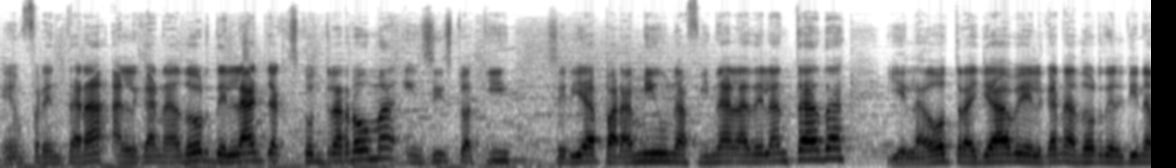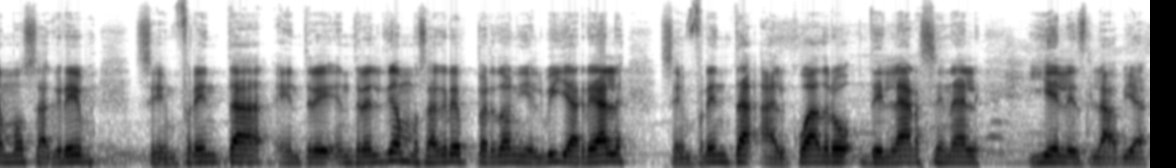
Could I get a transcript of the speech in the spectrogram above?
enfrentará al ganador del Ajax contra Roma. Insisto, aquí sería para mí una final adelantada. Y en la otra llave, el ganador del Dinamo Zagreb se enfrenta entre, entre el Dinamo Zagreb, perdón, y el Villarreal se enfrenta al cuadro del Arsenal y el Slavia.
